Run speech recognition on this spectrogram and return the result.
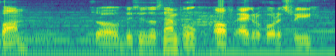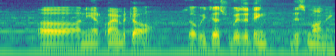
farm. So, this is a sample of agroforestry uh, near Coimbatore. So we're just visiting this morning.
